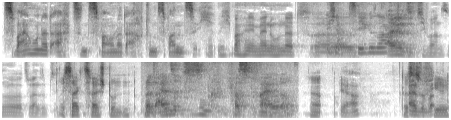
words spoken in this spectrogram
218, 228. Ich mache meine 100... Äh, Ich hab C gesagt. 71 waren es, ne? oder 72. Ich sag zwei Stunden. 171 sind fast drei, oder? Ja. Das Also ist viel.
